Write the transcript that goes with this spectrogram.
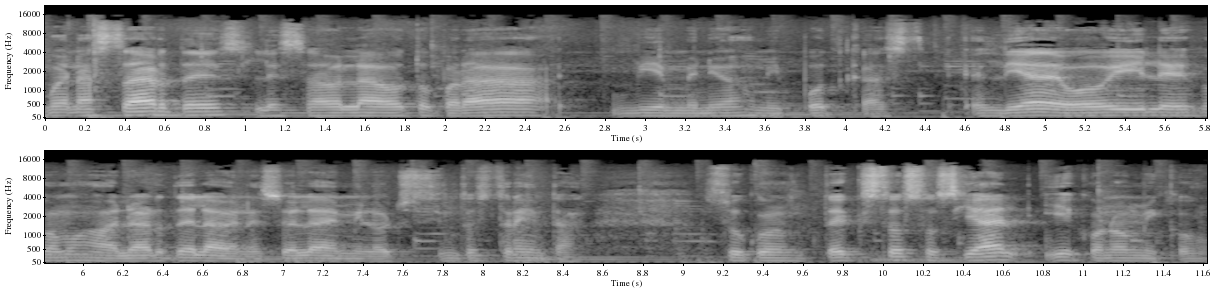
Buenas tardes, les habla Otto Parada, bienvenidos a mi podcast. El día de hoy les vamos a hablar de la Venezuela de 1830, su contexto social y económico,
